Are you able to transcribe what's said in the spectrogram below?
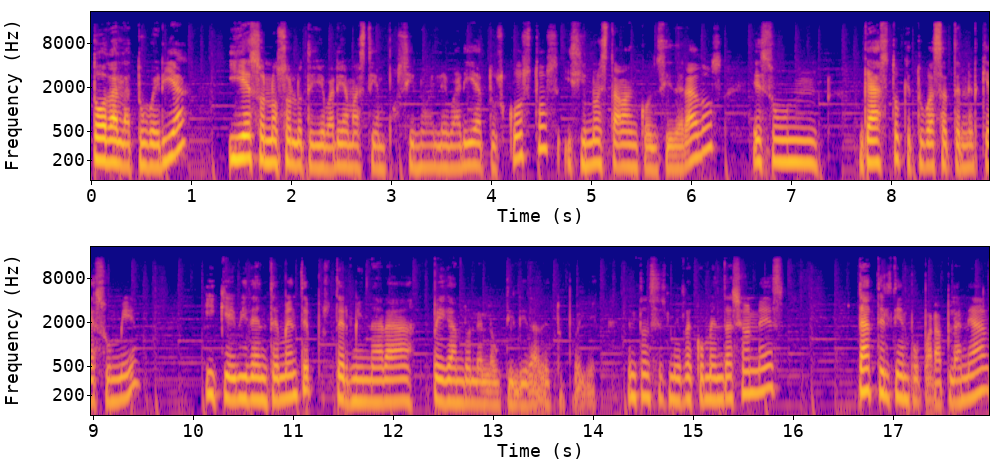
toda la tubería y eso no solo te llevaría más tiempo, sino elevaría tus costos y si no estaban considerados, es un gasto que tú vas a tener que asumir y que evidentemente pues, terminará pegándole a la utilidad de tu proyecto. Entonces mi recomendación es, date el tiempo para planear,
